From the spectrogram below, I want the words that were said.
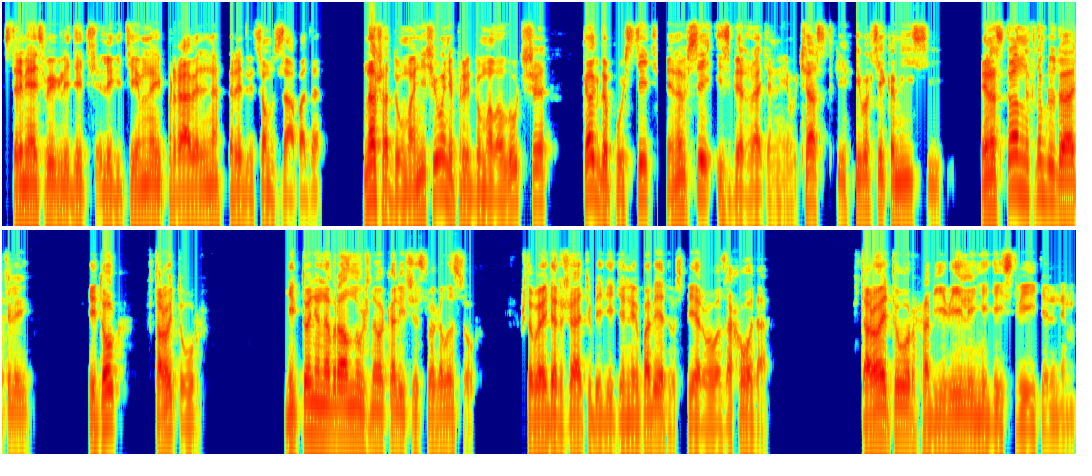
Стремясь выглядеть легитимно и правильно перед лицом Запада, Наша Дума ничего не придумала лучше, как допустить и на все избирательные участки и во все комиссии иностранных наблюдателей. Итог – второй тур. Никто не набрал нужного количества голосов, чтобы одержать убедительную победу с первого захода. Второй тур объявили недействительным.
